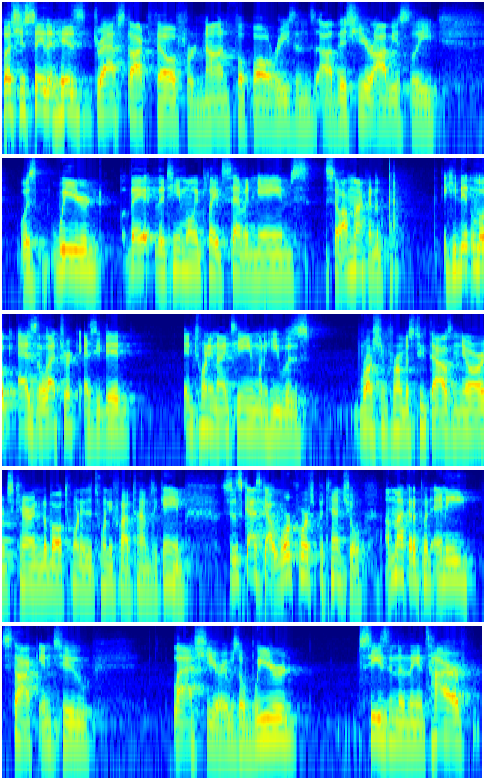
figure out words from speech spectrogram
Let's just say that his draft stock fell for non football reasons. Uh, this year, obviously, was weird. They the team only played seven games, so I'm not going to he didn't look as electric as he did in 2019 when he was rushing for almost 2,000 yards, carrying the ball 20 to 25 times a game. So this guy's got workhorse potential. I'm not going to put any stock into last year. It was a weird season, and the entire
